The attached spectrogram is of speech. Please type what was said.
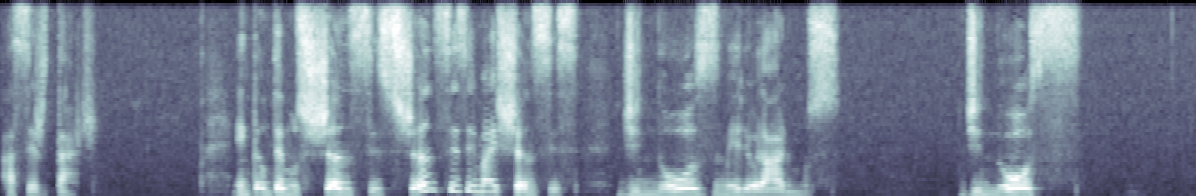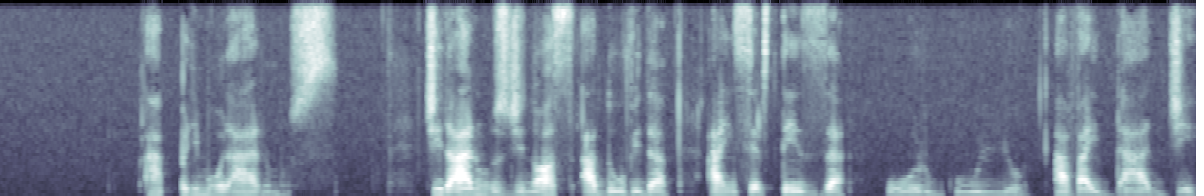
acertar. Então temos chances, chances e mais chances de nos melhorarmos, de nos aprimorarmos, tirarmos de nós a dúvida, a incerteza, o orgulho, a vaidade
